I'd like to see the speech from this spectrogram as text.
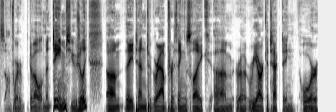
software development teams usually um, they tend to grab for things like um, re-architecting or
